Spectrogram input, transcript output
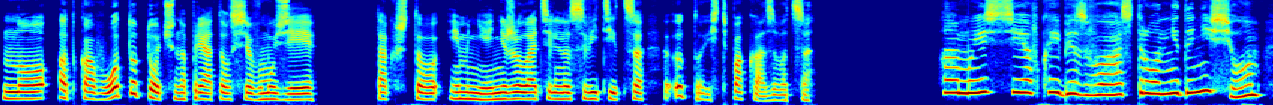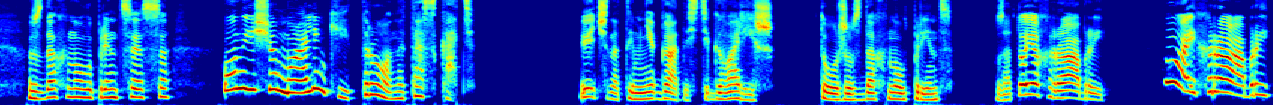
«Но от кого-то точно прятался в музее. Так что и мне нежелательно светиться, э, то есть показываться». «А мы с Севкой без вас трон не донесем», — вздохнула принцесса. «Он еще маленький, троны таскать». «Вечно ты мне гадости говоришь», — тоже вздохнул принц. «Зато я храбрый». «Ой, храбрый!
